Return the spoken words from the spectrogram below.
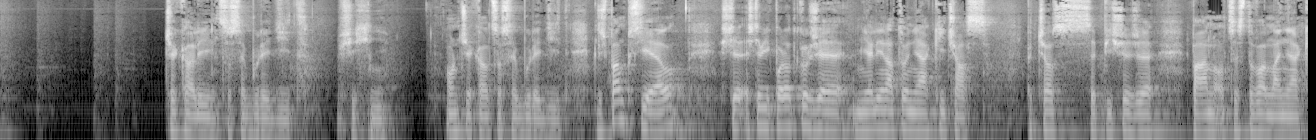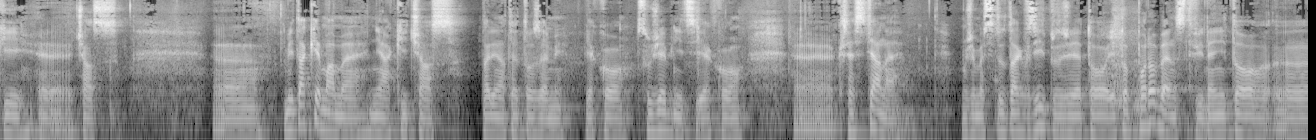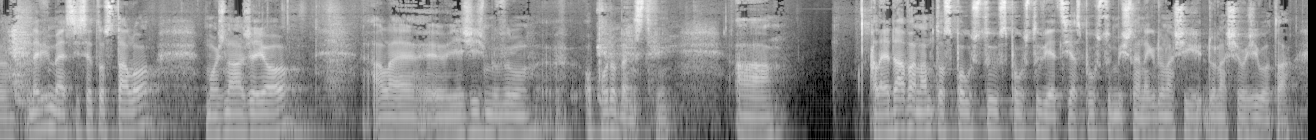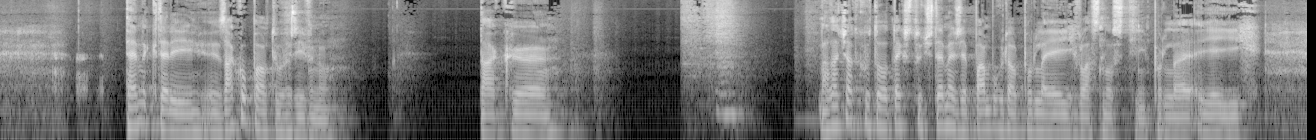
čekali, co se bude dít. Všichni. On čekal, co se bude dít. Když pan přijel, ještě, ještě bych podotkl, že měli na to nějaký čas. Čas se píše, že pán odcestoval na nějaký e, čas. E, my také máme nějaký čas tady na této zemi, jako služebníci, jako e, křesťané. Můžeme si to tak vzít, protože je to, je to podobenství, není to, nevíme, jestli se to stalo, možná, že jo, ale Ježíš mluvil o podobenství. A, ale dává nám to spoustu, spoustu věcí a spoustu myšlenek do, naši, do našeho života. Ten, který zakopal tu hřivnu, tak eh, na začátku toho textu čteme, že pán Bůh dal podle jejich vlastností, podle jejich eh,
